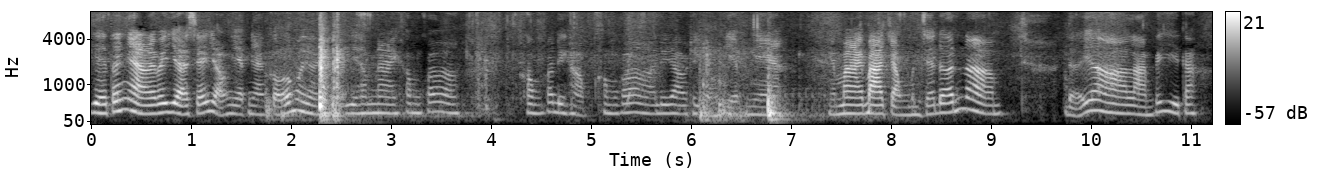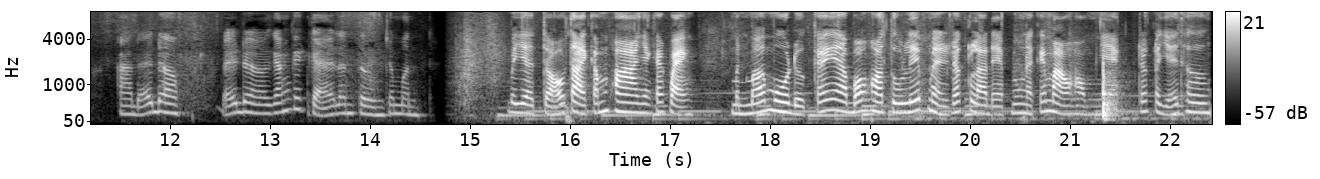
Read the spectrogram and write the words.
Về tới nhà rồi bây giờ sẽ dọn dẹp nhà cửa mọi người tại vì hôm nay không có không có đi học không có đi đâu thì dọn dẹp nhà. Ngày mai ba chồng mình sẽ đến ờ, để ờ, làm cái gì ta? À để đơ để đơ, gắn cái kệ lên tường cho mình. Bây giờ trổ tài cắm hoa nha các bạn. Mình mới mua được cái ờ, bó hoa tulip này rất là đẹp luôn nè cái màu hồng nhạt rất là dễ thương.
